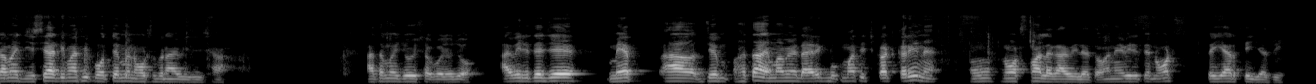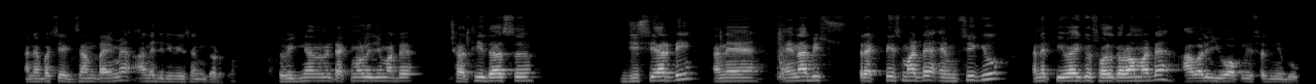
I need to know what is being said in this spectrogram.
જો અમે જીસીઆરટી માંથી પોતે મેં નોટ્સ બનાવી દીધી છે. આ તમે જોઈ શકો છો. જો, આવી રીતે જે મેપ આ જે હતા, એમાં મેં ડાયરેક્ટ બુકમાંથી જ કટ કરીને હું નોટ્સમાં લગાવી લેતો અને એવી રીતે નોટ્સ તૈયાર થઈ જતી. અને પછી એક્ઝામ ટાઈમે આને જ રિવિઝન કરતો. તો વિજ્ઞાન અને ટેકનોલોજી માટે છ થી દસ જીસીઆરટી અને એના બી પ્રેક્ટિસ માટે એમસીક્યુ અને પીવાયક્યુ સોલ્વ કરવા માટે આ વાળી યુ ઓપનિષદની બુક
